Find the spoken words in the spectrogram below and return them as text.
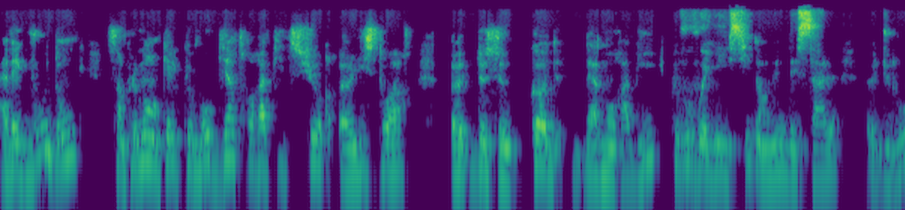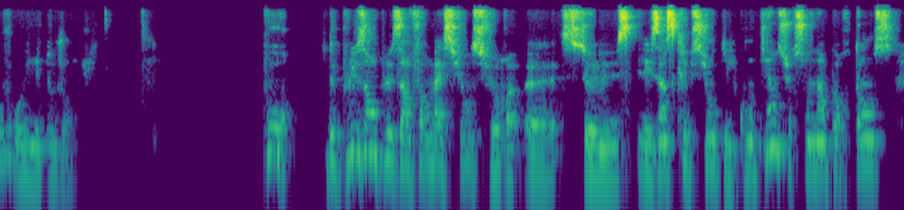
avec vous, donc, simplement en quelques mots bien trop rapides sur l'histoire de ce code d'Hammurabi que vous voyez ici dans l'une des salles du Louvre où il est aujourd'hui. Pour de plus amples informations sur les inscriptions qu'il contient, sur son importance euh,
